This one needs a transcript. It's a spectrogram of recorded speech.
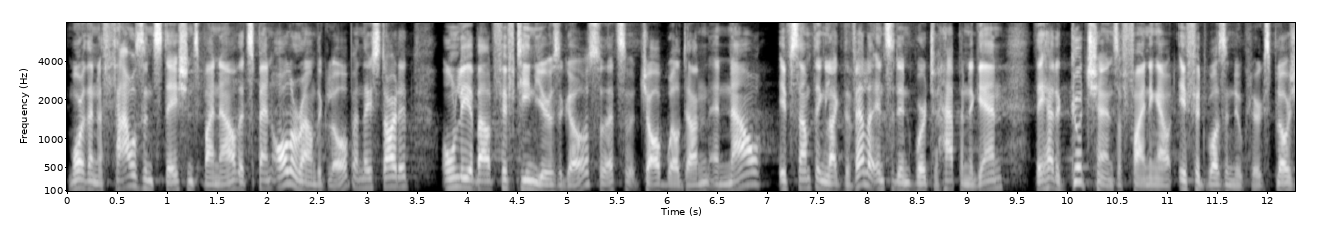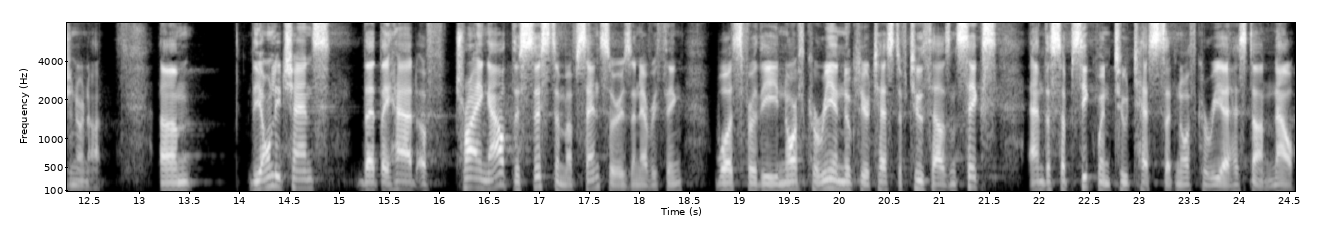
more than a thousand stations by now that span all around the globe. And they started only about 15 years ago. So that's a job well done. And now, if something like the Vela incident were to happen again, they had a good chance of finding out if it was a nuclear explosion or not. Um, the only chance that they had of trying out the system of sensors and everything was for the North Korean nuclear test of 2006 and the subsequent two tests that North Korea has done. Now,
